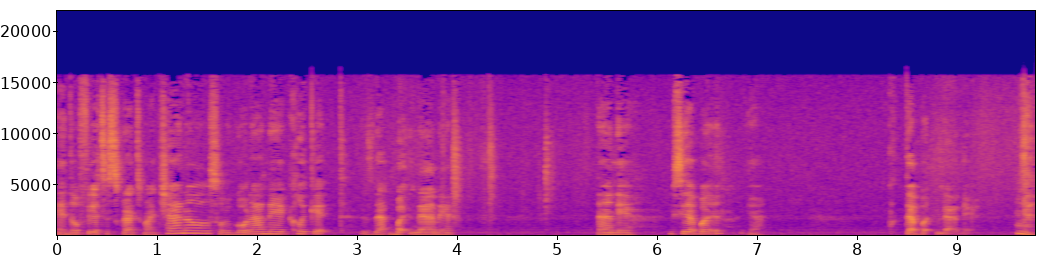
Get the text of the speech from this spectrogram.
And don't forget to subscribe to my channel. So go down there, click it. There's that button down there. Down there. You see that button? Yeah. Click that button down there.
